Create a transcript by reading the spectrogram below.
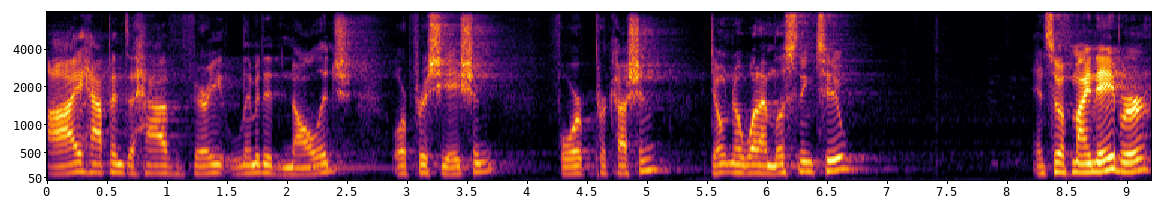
I happen to have very limited knowledge or appreciation for percussion. I don't know what I'm listening to. And so if my neighbor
